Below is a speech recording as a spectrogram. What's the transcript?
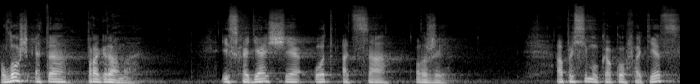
Ложь – это программа, исходящая от отца лжи. А посему, каков отец,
